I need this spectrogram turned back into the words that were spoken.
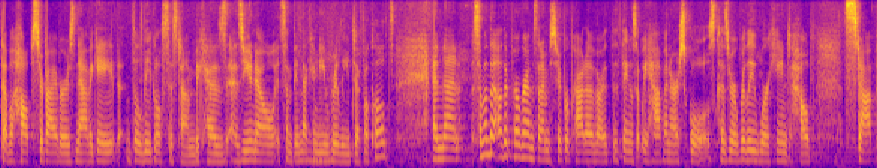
that will help survivors navigate the legal system because, as you know, it's something that can be mm-hmm. really difficult. And then some of the other programs that I'm super proud of are the things that we have in our schools because we're really working to help stop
